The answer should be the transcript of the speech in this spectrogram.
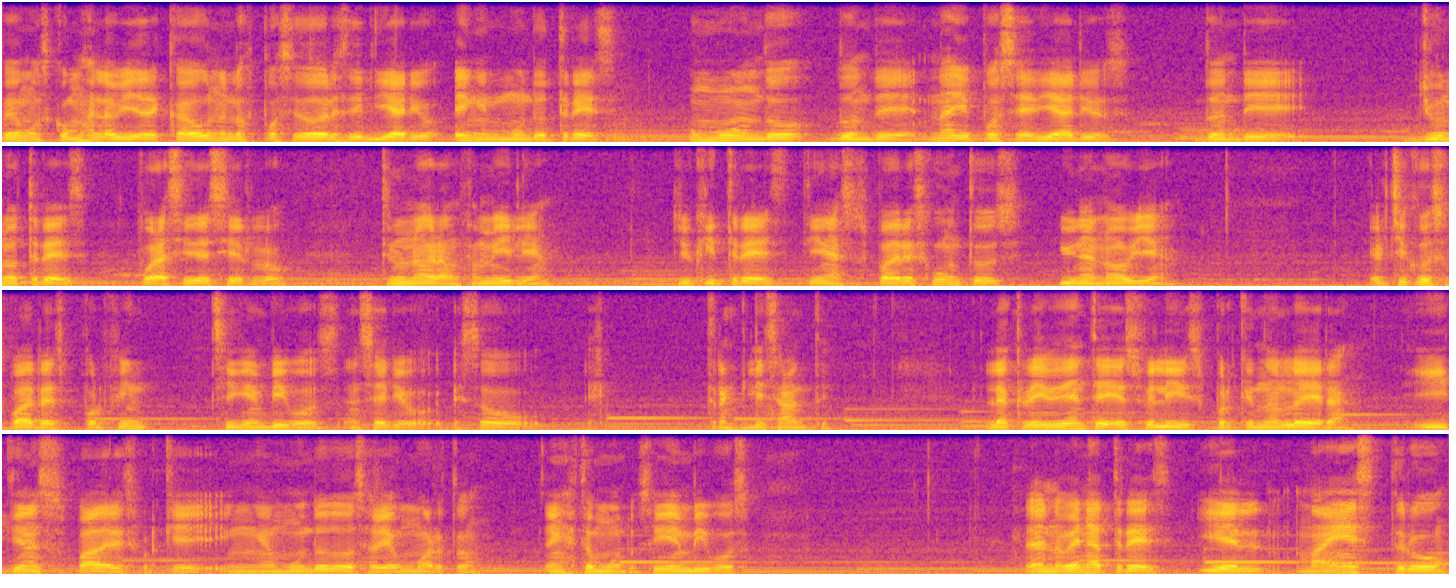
vemos cómo es la vida de cada uno de los poseedores del diario en el mundo 3, un mundo donde nadie posee diarios, donde Juno 3, por así decirlo, tiene una gran familia, Yuki 3 tiene a sus padres juntos y una novia. El chico y sus padres por fin siguen vivos, en serio, eso es tranquilizante. La clarividente es feliz porque no lo era y tiene a sus padres porque en el mundo 2 habían muerto, en este mundo siguen vivos la novena 3 y el maestro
